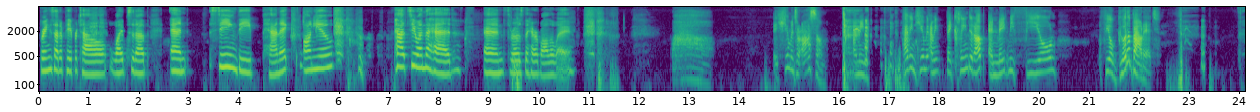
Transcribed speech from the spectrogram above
brings out a paper towel, wipes it up, and seeing the panic on you, pats you on the head and throws the hairball away. Wow. Eh, Humans are awesome. I mean, having human I mean, they cleaned it up and made me feel feel good about it.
